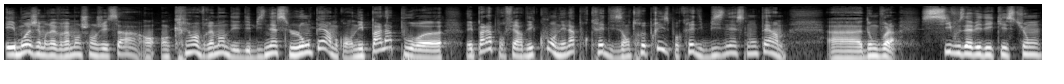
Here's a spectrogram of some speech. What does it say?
et moi, j'aime vraiment changer ça en, créant vraiment des, business long terme. Quoi. On n'est pas là pour, euh, pas là pour faire des coups, on est là pour créer des entreprises, pour créer des business long terme. Euh, donc voilà. Si vous avez des questions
